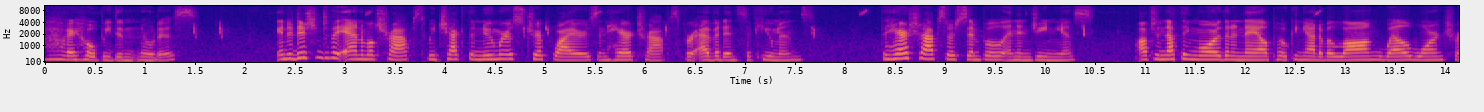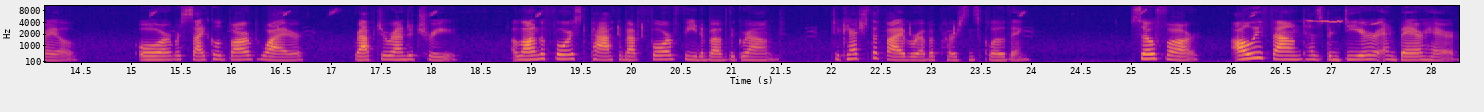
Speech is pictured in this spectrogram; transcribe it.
Oh, I hope he didn't notice. In addition to the animal traps, we check the numerous tripwires and hair traps for evidence of humans. The hair traps are simple and ingenious, often nothing more than a nail poking out of a long, well worn trail or recycled barbed wire wrapped around a tree, along a forest path about four feet above the ground, to catch the fiber of a person's clothing. So far, all we've found has been deer and bear hair,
